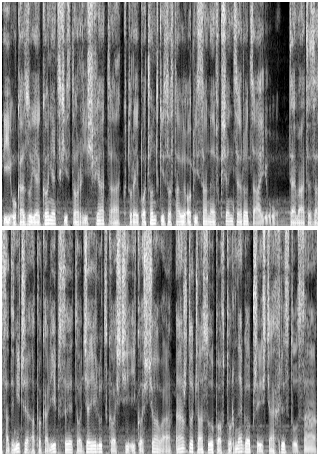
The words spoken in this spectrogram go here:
i ukazuje koniec historii świata, której początki zostały opisane w Księdze Rodzaju. Temat zasadniczy apokalipsy to dzieje ludzkości i Kościoła, aż do czasu powtórnego przyjścia Chrystusa.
